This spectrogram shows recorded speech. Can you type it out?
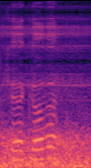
video né?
